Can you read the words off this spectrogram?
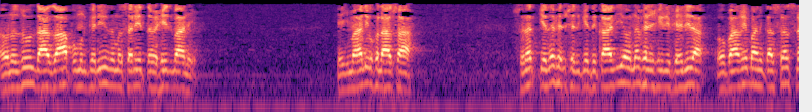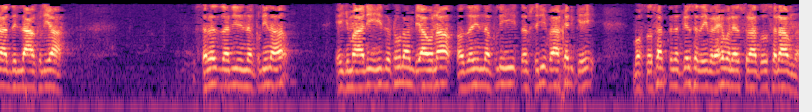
او نزول دا عذاب و منکرین دے مسئلہ توحید بانی. اجمالی خلاصہ. صورت کے نفر شرک دکالی اور نفر شکری فیلیلا او باغی بان کسرت سرا دل عقلیہ. سرد دلیل نقلینا اجمالی، دو طول انبیاؤنا اور دلیل نقلی تفسیری فاخر کے مختصر طریقے سے ابراہیم علیہ الصلوۃ والسلام نا۔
